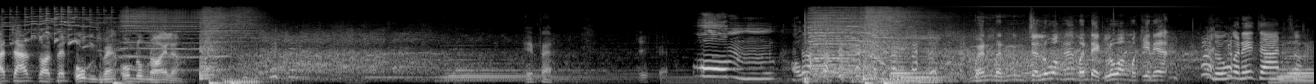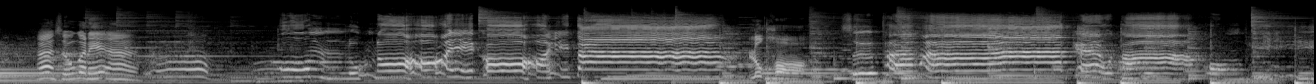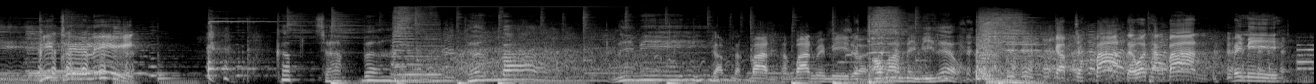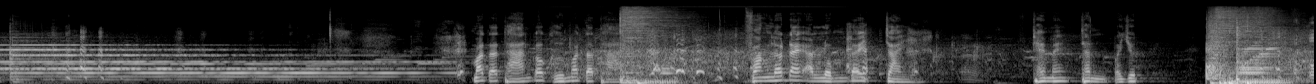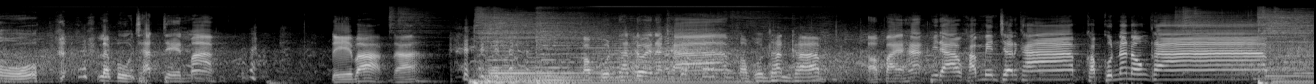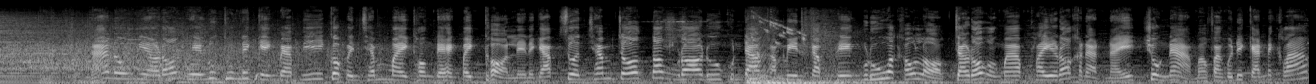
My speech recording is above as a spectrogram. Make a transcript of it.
อาจารย์สอนเป็นอุ้มใช่ไหมอุ้มลูกน้อยเหรอเอฟแฟด อุ้มเอาเหมือนเหมือนจะล่วงนะเหมือนเด็กล่วงเมื่อกี้เนี่ยสูงกว่านี้จานสูงอ่าสูงกว่านี้อ่าอุ้มลูกน้อยคอยตามลูกคอสืบทางหาแก้วตาของพี่พี่เทลี่กลับจากบ้านทางบ้านไม่มี กลับจากบ้านทางบ้านไม่มีด้วยเอาบ้านไม่มีแล้ว กลับจากบ้านแต่ว่าทางบ้านไม่มี มาตรฐานก็คือมาตรฐาน ฟังแล้วได้อารมณ์ได้ใจ ใช่ไหมท่านประยุทธ์ โอ้โหระบุชัดเจนมาก ดีบ้างนะ ขอบคุณท่านด้วยนะครับ ขอบคุณท่านครับ ต่อไปฮะ พี่ดาวขำมินเชิญครับ ขอบคุณน้านงครับน้านงเนี่ยร้องเพลงลูกทุ่งได้เก่งแบบนี้ก็เป็นแชมป์ไมค์ทองแดงไปก่อนเลยนะครับ ส่วนแชมป์โจ๊กต้องรอดูคุณดาวขำมินกับเพลงรู้ว่าเขาหลอก จะร้องออกมาไพเราะขนาดไหน ช่วงหน้ามาฟังไปด้วยกันนะครับ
